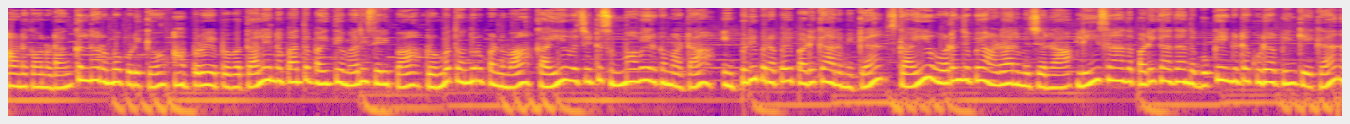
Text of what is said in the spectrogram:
அவனுக்கு அவனோட அங்கிள்னா ரொம்ப பிடிக்கும். அப்புறம் எப்ப பார்த்தாலும் என்ன பார்த்து பைத்தியம் மாதிரி சிரிப்பான். ரொம்ப தொந்தரவு பண்ணுவான். கையை வச்சுட்டு சும்மாவே இருக்க மாட்டான். இப்படி பிரப்பை படிக்க ஆரம்பிக்க ஸ்கைய உடஞ்சு போய் அழ ஆரம்பிச்சிடறான். ப்ளீஸ் நான் அதை படிக்காத அந்த புக்கை என்கிட்ட கொடு அப்படின்னு கேட்க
